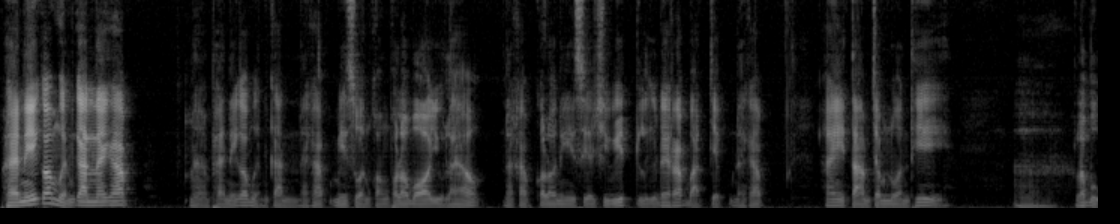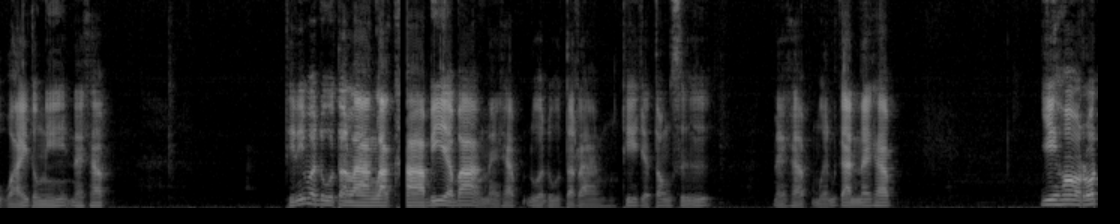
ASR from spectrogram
แผนนี้ก็เหมือนกันนะครับแผนนี้ก็เหมือนกันนะครับ มีส่วนของพรบอยู่แล้วนะครับ กรณีเสียชีวิตหรือได้รับบาดเจ็บนะครับ ให้ตามจำนวนที่ระบุไว้ตรงนี้นะครับ ทีนี้มาดูตารางราคาเบี้ยบ้างนะครับดูดูตารางที่จะต้องซื้อนะครับ เหมือนกันนะครับ ยี่ห้อรถ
